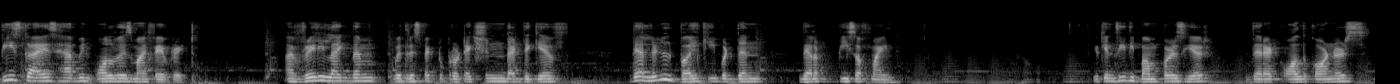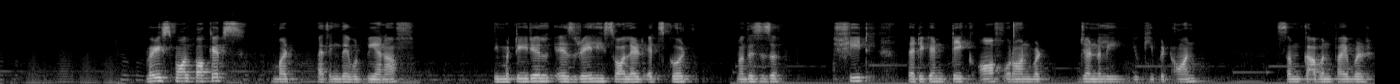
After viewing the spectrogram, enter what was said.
These guys have been always my favorite. I've really liked them with respect to protection that they give. They're a little bulky, but then they're a peace of mind. You can see the bumpers here. They're at all the corners. Very small pockets, but I think they would be enough. The material is really solid, it's good. Now this is a sheet that you can take off or on, but generally you keep it on. Some carbon fiber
